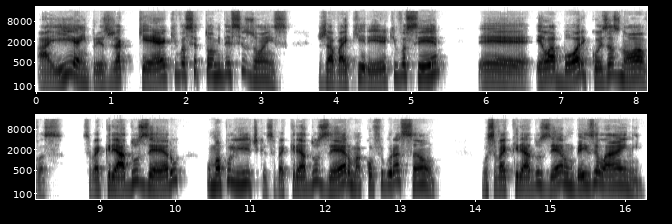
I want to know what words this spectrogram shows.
aí a empresa já quer que você tome decisões, já vai querer que você é, elabore coisas novas. Você vai criar do zero uma política, você vai criar do zero uma configuração, você vai criar do zero um baseline.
